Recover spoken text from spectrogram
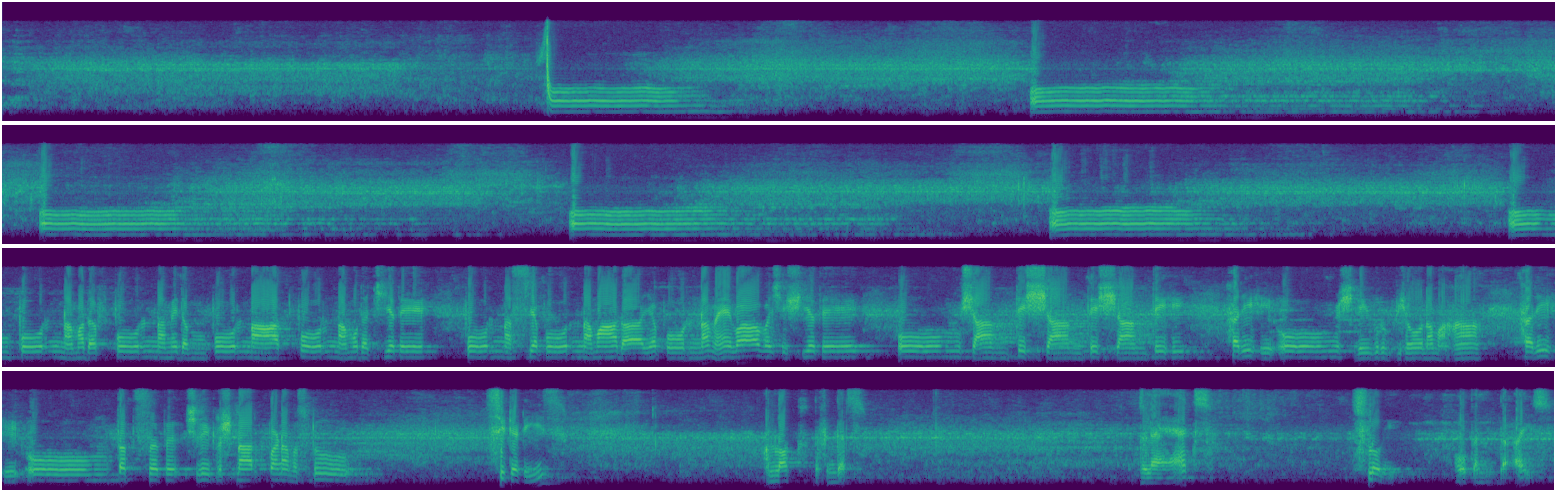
पूर्णात् पूर्णमुदच्यते। पूर्णस्य पूर्णमादाय पूर्णमेवावशिष्यते। ॐ शान्तिः शान्तिः शान्तिः। हरिः ॐ श्रीगुरुभ्यो नमः। हरिः ॐ तत्सत् श्रीकृष्णार्पणमस्तु। Sit at ease, unlock the fingers, relax, slowly open the eyes.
